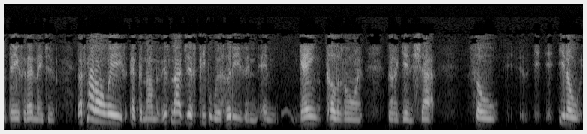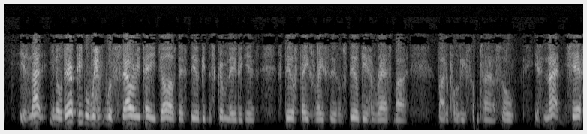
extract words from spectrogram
or things of that nature, that's not always economics. It's not just people with hoodies and, and gang colors on that are getting shot. So, you know, it's not, you know, there are people with, with salary paid jobs that still get discriminated against, still face racism, still get harassed by, by the police sometimes. So it's not just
